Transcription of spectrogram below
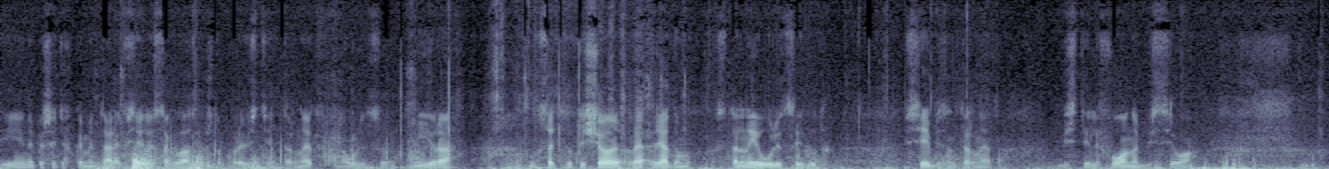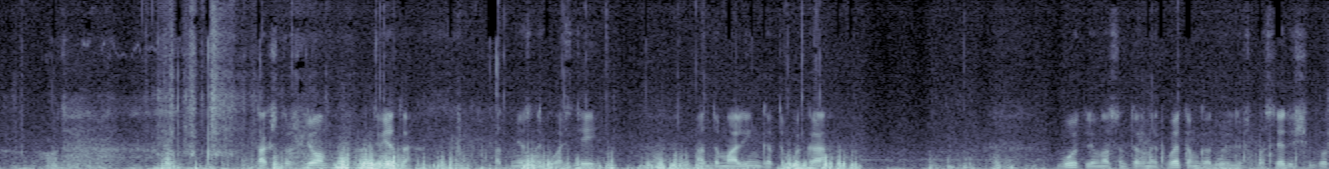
И напишите в комментариях, все ли согласны, чтобы провести интернет на улице Мира. Ну, кстати, тут еще рядом остальные улицы идут. Все без интернета. Без телефона, без всего. Вот. Так что ждем ответа от местных властей, от Домалинга, ТПК. Будет ли у нас интернет в этом году или на следующий год.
